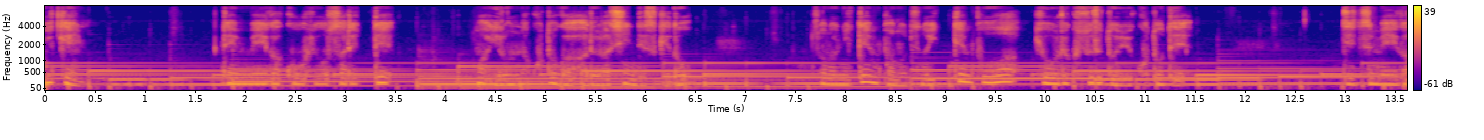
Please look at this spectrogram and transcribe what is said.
2件店名が公表されてまあいろんなことがあるらしいんですけどその2店舗のうちの1店舗は協力するということで実名が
